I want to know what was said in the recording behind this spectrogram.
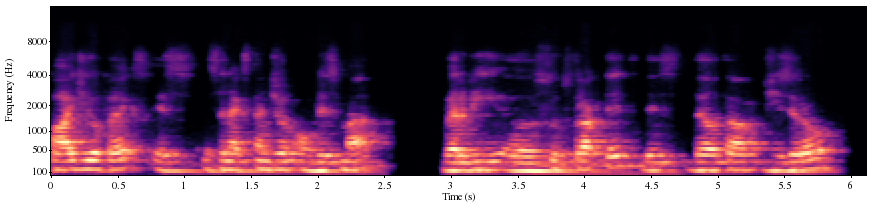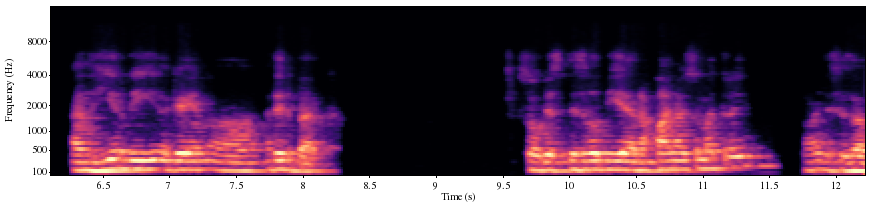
pi G of X is, is an extension of this map, where we subtracted this delta G0, and here we again add it back. So this, this will be an affine isometry. Right? This is a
